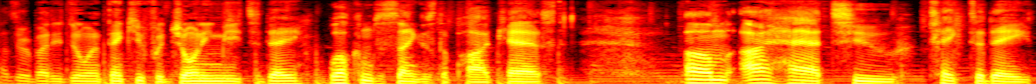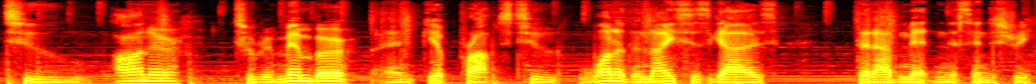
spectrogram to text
How's everybody doing? Thank you for joining me today. Welcome to Singers the Podcast. Um, I had to take today to honor, to remember, and give props to one of the nicest guys that I've met in this industry.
